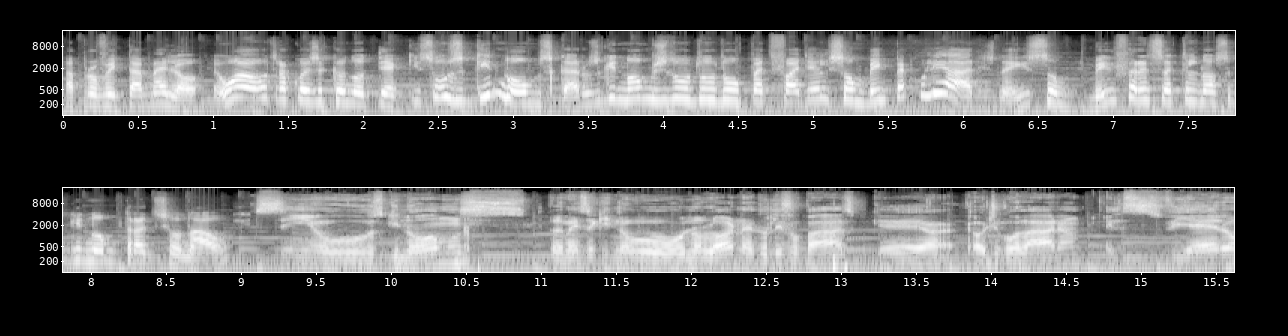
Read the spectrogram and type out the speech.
aproveitar melhor. Uma outra coisa que eu notei aqui são os gnomos, cara. Os gnomos do, do, do Pathfinder eles são bem peculiares, né? Eles são bem diferentes daquele nosso gnomo tradicional. Sim, os gnomos, pelo menos aqui no, no lore, né, do livro básico, que é, o de Golaran, eles vieram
